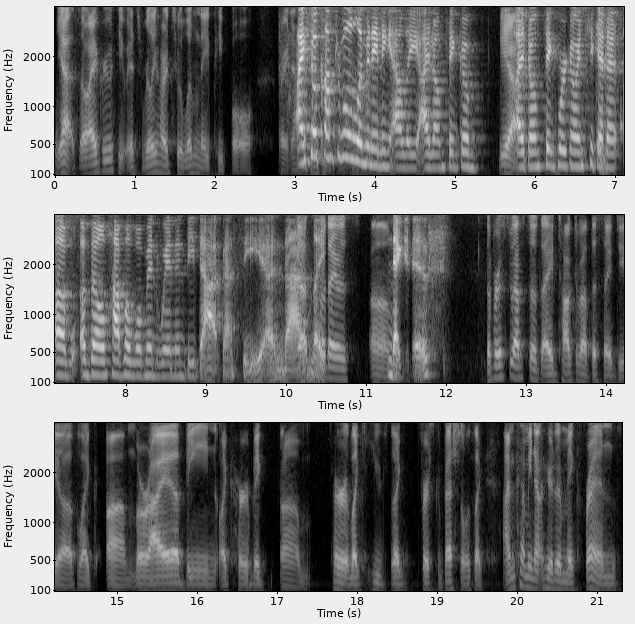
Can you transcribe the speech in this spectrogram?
yeah, so I agree with you. It's really hard to eliminate people right now. I feel comfortable eliminating Elie. I don't think a yeah. I don't think we're going to get a, a, a they'll have a woman win and be that messy and that That's like what I was um, negative. The first two episodes I talked about this idea of like um Mariah being like her big um her like huge like first confessional was like i'm coming out here to make friends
